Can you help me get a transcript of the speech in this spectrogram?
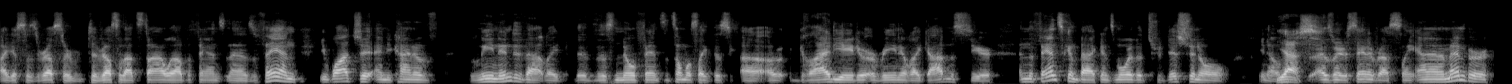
I guess as a wrestler to wrestle that style without the fans, and then as a fan, you watch it and you kind of lean into that like this no fans. It's almost like this uh, gladiator arena like atmosphere, and the fans come back and it's more the traditional you know, yes, as we understand of wrestling. And I remember,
